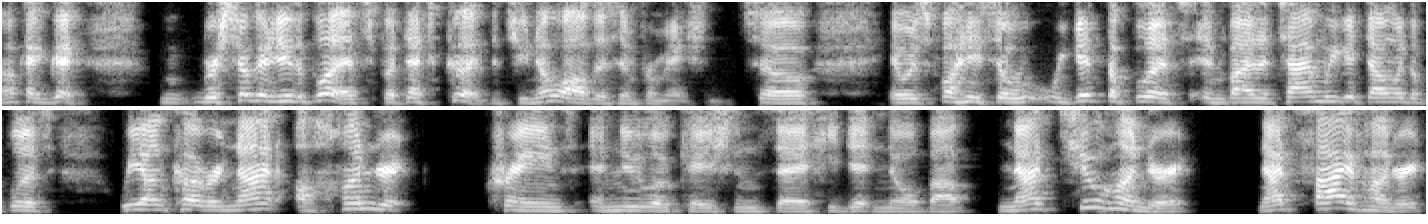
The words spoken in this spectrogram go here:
Okay, good. We're still going to do the blitz, but that's good that you know all this information. So it was funny. So we get the blitz, and by the time we get done with the blitz, we uncover not a hundred cranes and new locations that he didn't know about, not 200, not 500,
